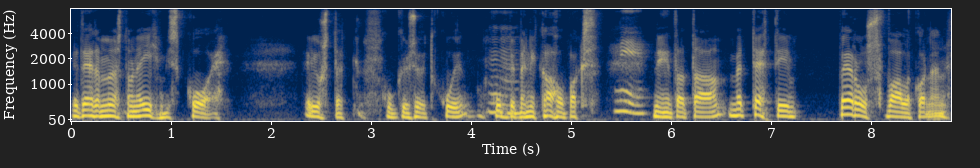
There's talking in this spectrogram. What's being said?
Ja tehdä myös tämmöinen ihmiskoe. Just, että kun kysyit, kumpi mm. meni kaupaksi, niin, niin tota, me tehtiin perusvalkoinen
